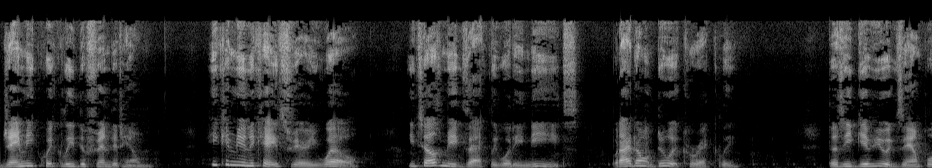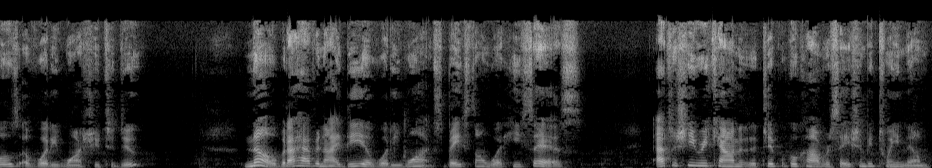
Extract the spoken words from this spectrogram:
Jamie quickly defended him. He communicates very well. He tells me exactly what he needs, but I don't do it correctly. Does he give you examples of what he wants you to do? No, but I have an idea of what he wants based on what he says. After she recounted a typical conversation between them,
